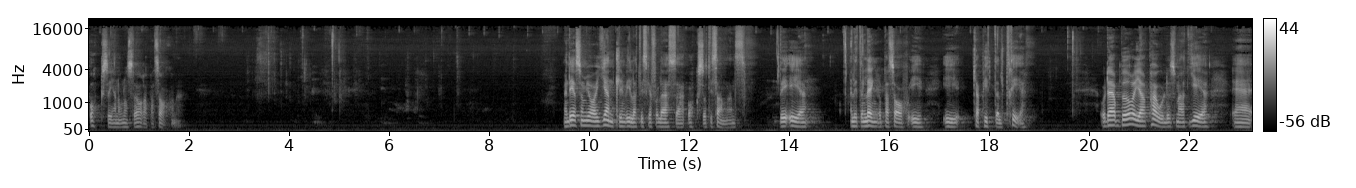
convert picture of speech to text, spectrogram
också genom de svåra passagerna. Men det som jag egentligen vill att vi ska få läsa också tillsammans, det är en liten längre passage i, i kapitel 3. Och där börjar Paulus med att ge Eh,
